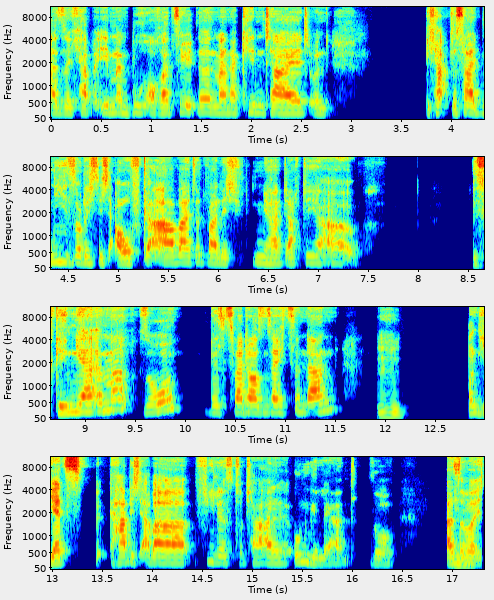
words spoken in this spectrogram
Also ich habe eben im Buch auch erzählt, ne, in meiner Kindheit und ich habe das halt nie so richtig aufgearbeitet, weil ich mir halt dachte, ja, es ging ja immer so, bis 2016 dann. Mhm. Und jetzt habe ich aber vieles total umgelernt. So. Also mhm. ich,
